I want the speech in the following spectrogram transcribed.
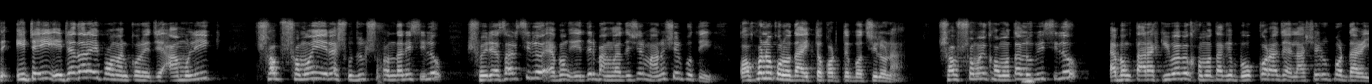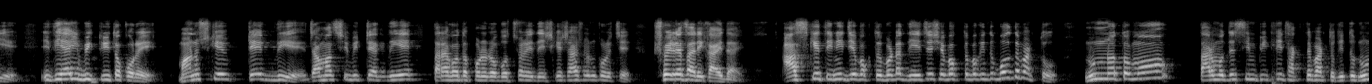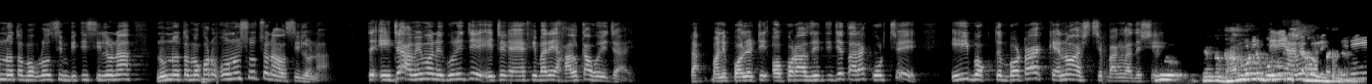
তো এটাই, এটা দ্বারাই প্রমাণ করে যে আমলিক সব সময় এরা সুযোগ সন্ধানী ছিল, স্বৈরাচার ছিল এবং এদের বাংলাদেশের মানুষের প্রতি কখনো কোনো দায়িত্ব কর্তব্য ছিল না। সব সময় ক্ষমতা লোভী ছিল এবং তারা কীভাবে ক্ষমতাকে ভোগ করা যায় লাশের উপর দাঁড়িয়ে ইতিহাস বিকৃত করে মানুষকে টেক দিয়ে জামাত শিবির টেক দিয়ে তারা গত পনেরো বছর এই দেশকে শাসন করেছে স্বৈরাচারী কায়দায়। আজকে তিনি যে বক্তব্যটা দিয়েছে সে বক্তব্য কিন্তু বলতে পারতো। ন্যূনতম তার মধ্যে সিম্পিতি থাকতে পারতো কিন্তু ন্যূনতম কোনো সিম্পিতি ছিল না ন্যূনতম কোনো অনুশোচনাও ছিল না। তো এটা আমি মনে করি যে এটা একেবারে হালকা হয়ে যায়। মানে পলিটি অপরাজনীতি যে তারা করছে এই বক্তব্যটা কেন আসছে বাংলাদেশে? কিন্তু কিন্তু ধানমন্ডি তিনি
